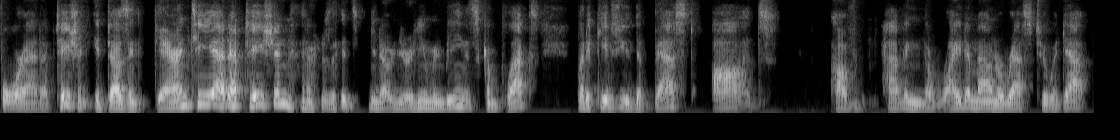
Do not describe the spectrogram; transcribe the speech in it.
for adaptation. It doesn't guarantee adaptation. It's you know you're a human being it's complex but it gives you the best odds of having the right amount of rest to adapt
